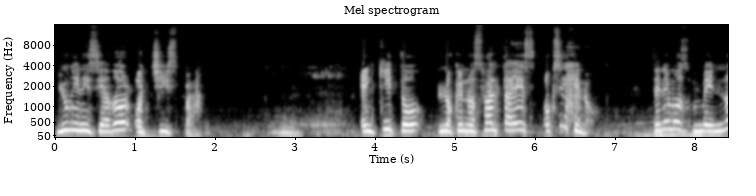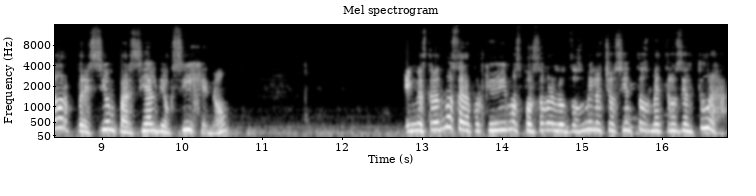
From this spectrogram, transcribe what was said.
y un iniciador o chispa. En Quito lo que nos falta es oxígeno. Tenemos menor presión parcial de oxígeno en nuestra atmósfera porque vivimos por sobre los 2.800 metros de altura.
